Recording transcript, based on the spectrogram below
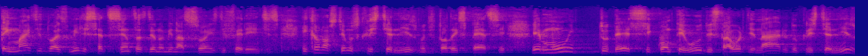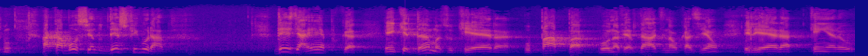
têm mais de 2.700 denominações diferentes. Então nós temos cristianismo de toda espécie. E muito desse conteúdo extraordinário do cristianismo acabou sendo desfigurado Desde a época em que Damaso, que era o Papa, ou na verdade, na ocasião, ele era quem era o,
